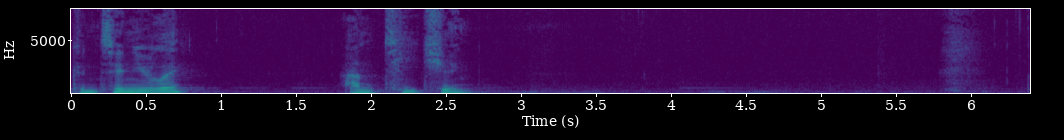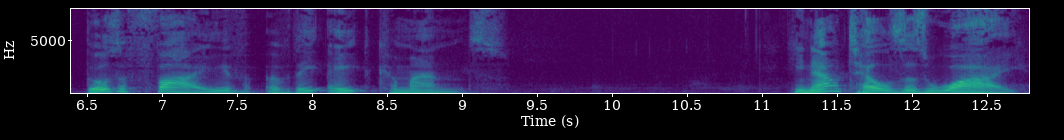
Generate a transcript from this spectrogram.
Continually and teaching. Those are five of the eight commands. He now tells us why.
